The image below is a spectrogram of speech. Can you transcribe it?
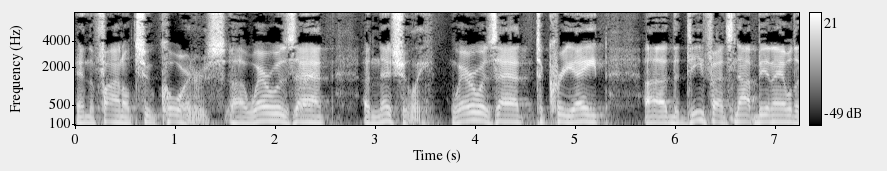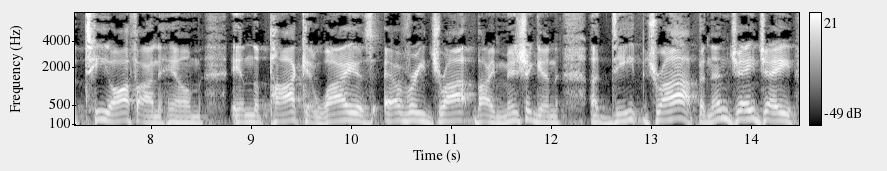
in the final two quarters. Uh, where was that initially? Where was that to create? Uh, the defense not being able to tee off on him in the pocket. Why is every drop by Michigan a deep drop? And then JJ,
